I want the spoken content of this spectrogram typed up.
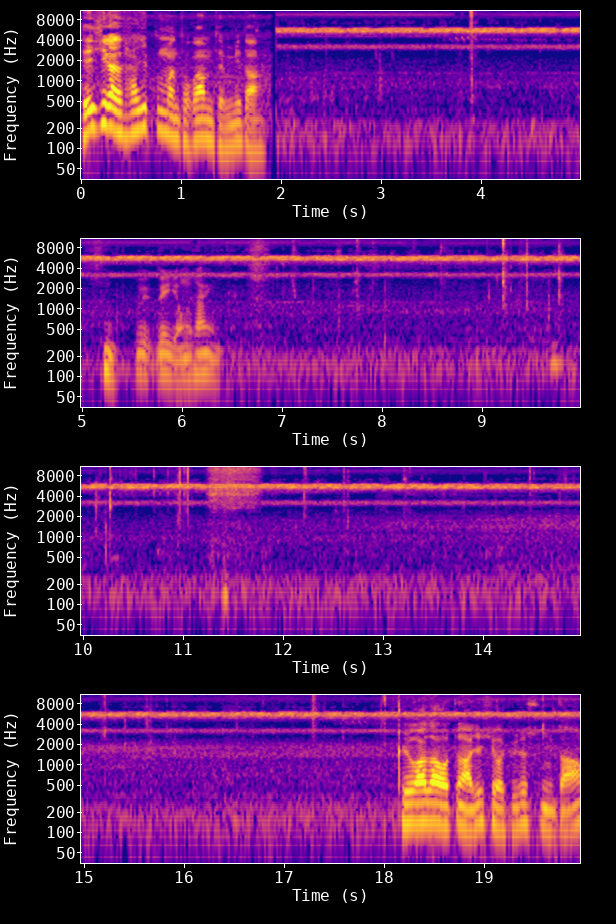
3시간 40분만 더 가면 됩니다. 왜, 왜 영상인데? 길 가다가 어떤 아저씨가 주셨습니다.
